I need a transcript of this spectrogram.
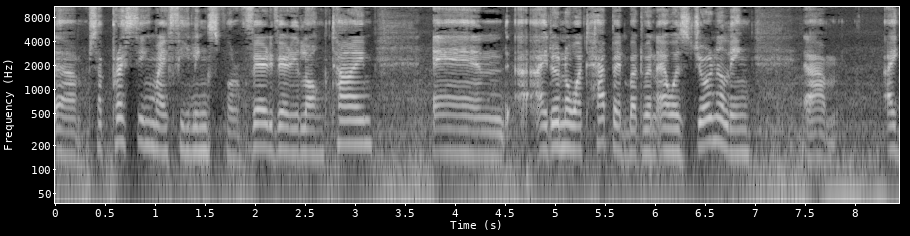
um, suppressing my feelings for a very, very long time. And I don't know what happened, but when I was journaling, um, I,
